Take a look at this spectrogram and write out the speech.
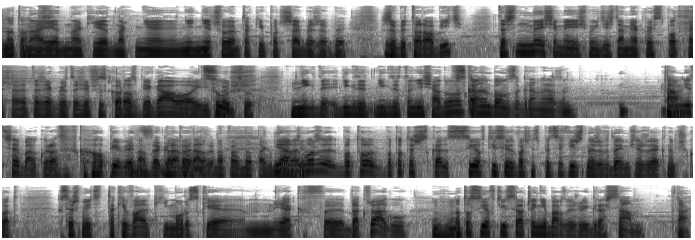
No tak. no jednak, jednak nie, nie, nie czułem takiej potrzeby, żeby, żeby to robić. Też my się mieliśmy gdzieś tam jakoś spotkać, ale też jakoś to się wszystko rozbiegało i w Cóż. końcu nigdy, nigdy, nigdy to nie siadło. w No Skull tak, Bones zagramy razem. Tam tak. nie trzeba akurat w koopie, więc na, na, zagramy pewno, razem. na pewno tak Nie, będzie. ale może, bo to, bo to też Ska- Sea of Thieves jest właśnie specyficzne, że wydaje mi się, że jak na przykład chcesz mieć takie walki morskie mm, jak w Black Flagu, Mhm. no to Sea of Thieves raczej nie bardzo, jeżeli grasz sam. Tak.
